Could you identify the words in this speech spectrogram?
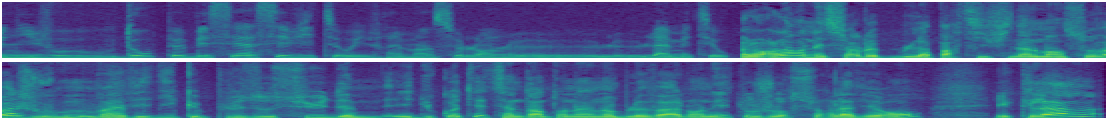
niveau d'eau peut baisser assez vite, oui, vraiment selon la météo. Alors là, on est sur la partie finalement sauvage. Vous m'avez dit que plus au sud, et du côté de Saint-Antonin-Nobleval, on est toujours sur l'Aveyron, et que là,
